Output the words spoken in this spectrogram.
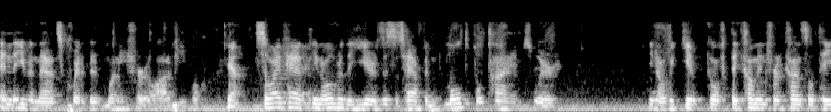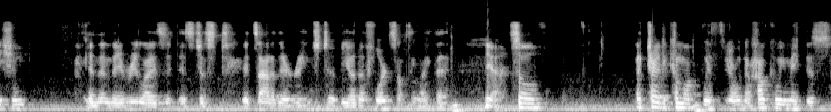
and even that's quite a bit of money for a lot of people Yeah. so i've had you know over the years this has happened multiple times where you know we give go they come in for a consultation and then they realize that it's just it's out of their range to be able to afford something like that Yeah. so I tried to come up with, you know, how can we make this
